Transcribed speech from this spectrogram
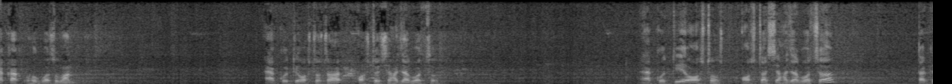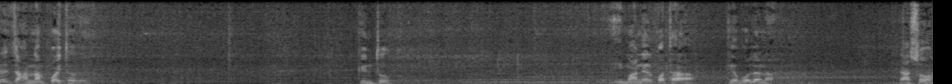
এক এক হোক বসমান এক কোটি অষ্টশা অষ্টআশি হাজার বছর। এক কোটি অষ্ট, অষ্টাশি হাজার বছর তাকে জাহার নাম পাইতে হবে। কিন্তু ইমানের কথা কেউ বলে না। আসুন,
